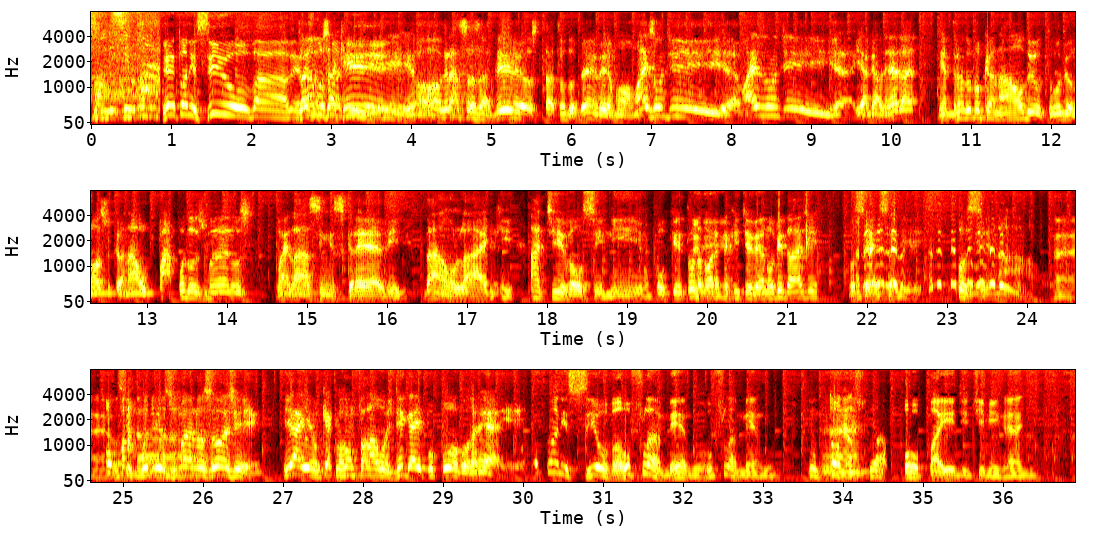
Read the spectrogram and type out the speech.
Tony Silva. E Tony Silva! beleza, Estamos Tony? aqui! Oh, graças a Deus, tá tudo bem, meu irmão. Mais um dia, mais um dia. E a galera entrando no canal do YouTube, o nosso canal Papo dos Manos. Vai lá, se inscreve, dá um like, ativa o sininho, porque toda Sim. hora que tiver novidade, você recebe o sinal. É, O o Papo sinal. dos Manos hoje. E aí, o que é que vamos falar hoje? Diga aí pro povo, Ranieri. O Tony Silva, o Flamengo, o Flamengo, com toda Ah. a sua roupa aí de time grande,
